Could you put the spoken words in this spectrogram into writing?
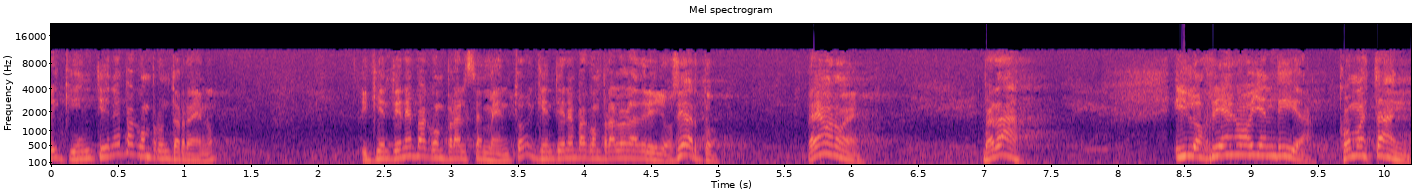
¿Y quién tiene para comprar un terreno? ¿Y quién tiene para comprar el cemento? ¿Y quién tiene para comprar los ladrillos? ¿Cierto? ¿Es o no es? ¿Verdad? ¿Y los riesgos hoy en día? ¿Cómo están?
